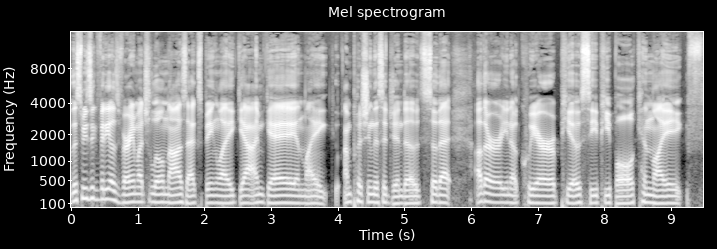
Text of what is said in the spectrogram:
this music video is very much Lil Nas X being like, yeah, I'm gay and like I'm pushing this agenda so that other you know queer POC people can like f-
